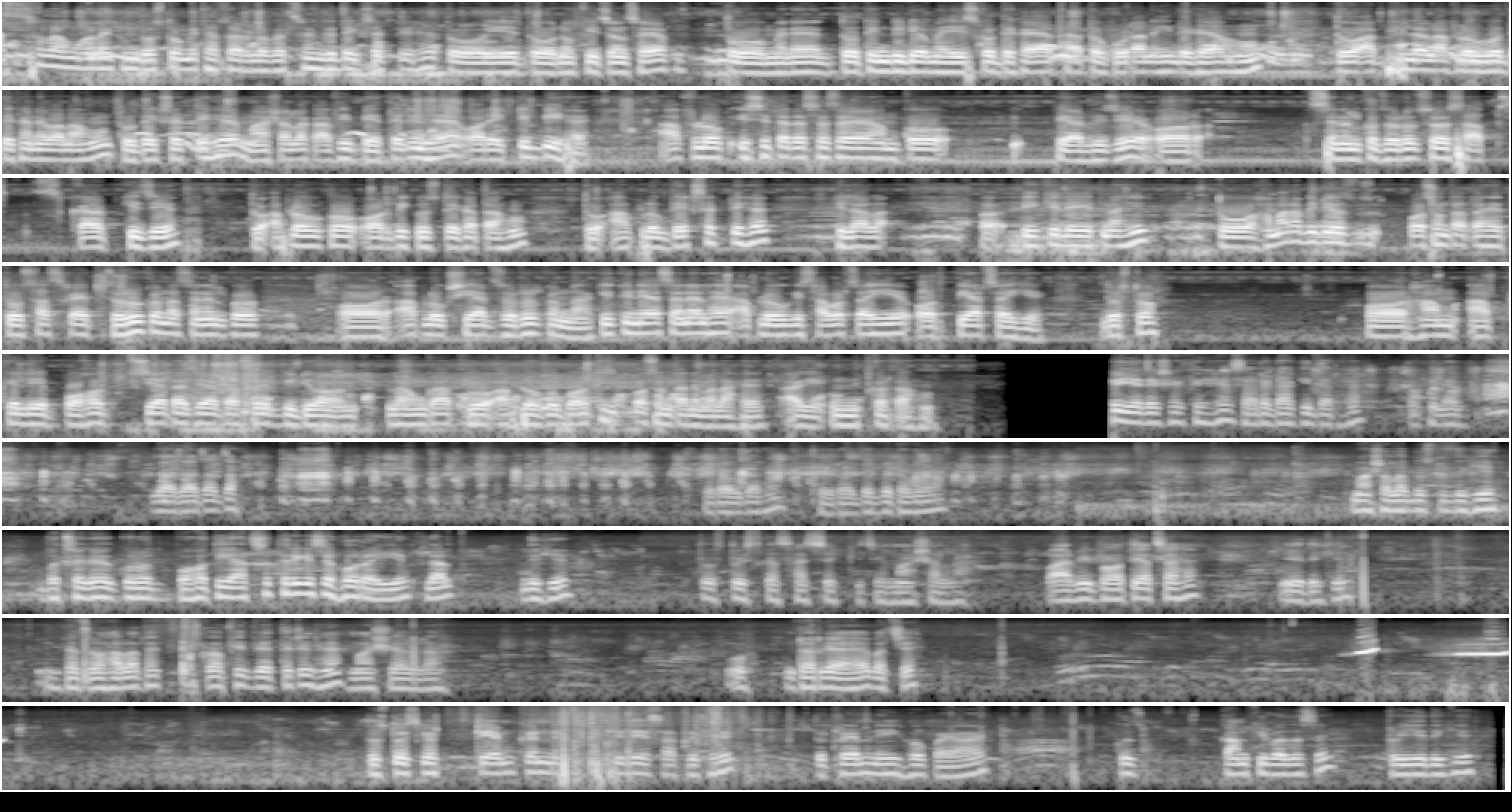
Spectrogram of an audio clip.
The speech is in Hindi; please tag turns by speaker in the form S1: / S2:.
S1: असलकुम दोस्तों उम्मीद है सारे लोग अच्छे होंगे देख सकते हैं। तो ये दोनों फीचर्स है। तो मैंने दो तीन वीडियो में इसको दिखाया था तो पूरा नहीं दिखाया हूँ। तो अब फ़िलहाल आप लोगों को दिखाने वाला हूँ। तो देख सकते हैं माशाल्लाह काफ़ी बेहतरीन है और एक्टिव भी है। आप लोग इसी तरह से, से हमको प्यार दीजिए और चैनल को ज़रूर से सब्सक्राइब कीजिए। तो आप लोगों को और भी कुछ दिखाता हूँ। तो आप लोग देख सकते हैं फ़िलहाल अभी के लिए इतना ही। तो हमारा वीडियो पसंद आता है तो सब्सक्राइब ज़रूर करना चैनल को और आप लोग शेयर ज़रूर करना, क्योंकि नया चैनल है, आप लोगों की सपोर्ट चाहिए और प्यार चाहिए। दोस्तों, और हम आपके लिए बहुत ज़्यादा ज़्यादा से वीडियो लाऊँगा तो आप लोगों को बहुत ही पसंद आने वाला है। आगे उम्मीद करता हूँ। तो ये देख सकते हैं, सारे डाक इधर है। तो फ़िलहाल जा जा जा जा। थोड़ा उधर है थोड़ा उधर बैठा हुआ है। माशाल्लाह दोस्तों, देखिए, बच्चे का ग्रोथ बहुत ही अच्छे तरीके से हो रही है, फ़िलहाल, देखिए। दोस्तों, इसका साइज़ चेक कीजिए, माशाल्लाह। पार भी बहुत ही अच्छा है। ये देखिए, इनका जो हालत है, काफ़ी बेहतरीन है, माशाल्लाह। वो डर गया है बच्चे। दोस्तों, इसका ट्रेम करने के लिए साथ थे तो ट्रेम नहीं हो पाया है। कुछ काम की वजह से तो ये देखिए।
